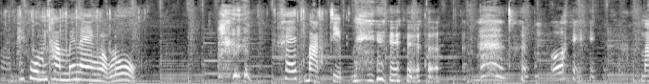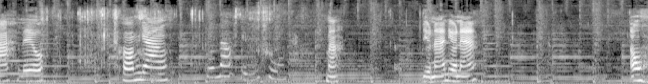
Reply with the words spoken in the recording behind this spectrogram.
ร้อยพี่ภูมิทำไม่แรงหรอกลูก แค่บาดเจ็บ โอ้ย มาเร็ว พร้อมยังรูปร่างสีชมพูมา เดี๋ยวนะ เดี๋ยวนะ เอาห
